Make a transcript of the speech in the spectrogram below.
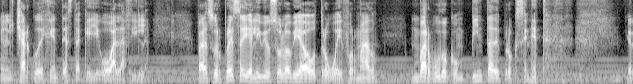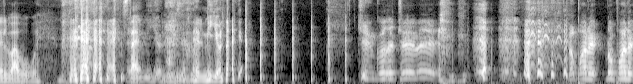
en el charco de gente hasta que llegó a la fila. Para sorpresa y alivio solo había otro güey formado. Un barbudo con pinta de proxeneta. Era el babo, güey. Está Era el millonario. el millonario. Chingo de cheve. No pare, no pare.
